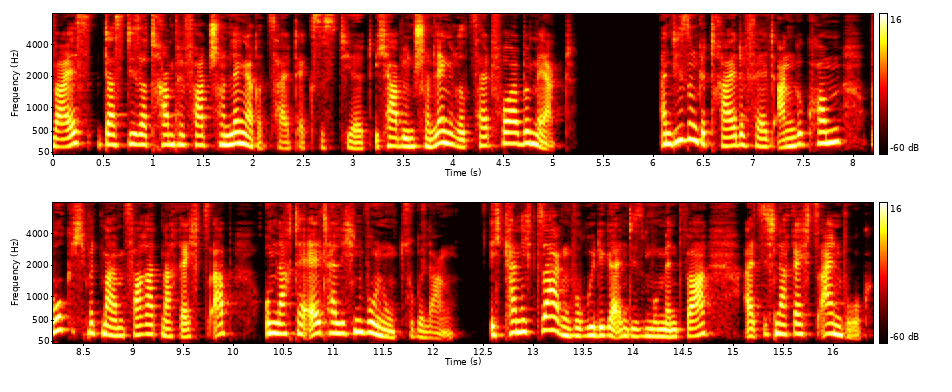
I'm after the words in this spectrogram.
weiß, dass dieser Trampelpfad schon längere Zeit existiert. Ich habe ihn schon längere Zeit vorher bemerkt. An diesem Getreidefeld angekommen, bog ich mit meinem Fahrrad nach rechts ab, um nach der elterlichen Wohnung zu gelangen. Ich kann nicht sagen, wo Rüdiger in diesem Moment war, als ich nach rechts einbog.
